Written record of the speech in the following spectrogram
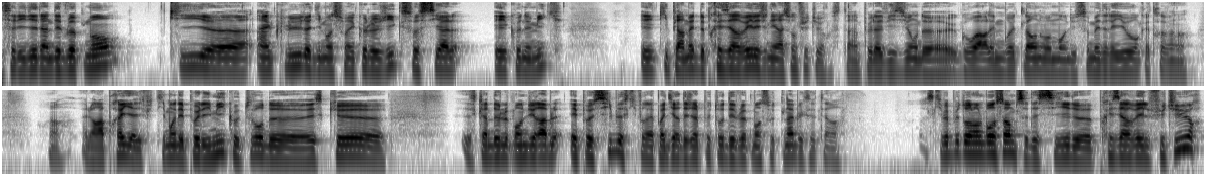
c'est l'idée d'un développement qui euh, inclut la dimension écologique, sociale et économique, et qui permettent de préserver les générations futures. C'était un peu la vision de Gro Harlem Brundtland au moment du sommet de Rio en 81. Voilà. Alors après, il y a effectivement des polémiques autour de est-ce que est-ce qu'un développement durable est possible? Est-ce qu'il ne faudrait pas dire déjà plutôt développement soutenable, etc. Ce qui va plutôt dans le bon sens, c'est d'essayer de préserver le futur,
